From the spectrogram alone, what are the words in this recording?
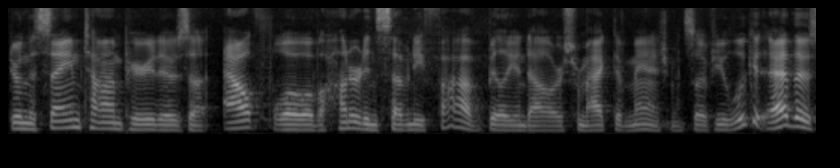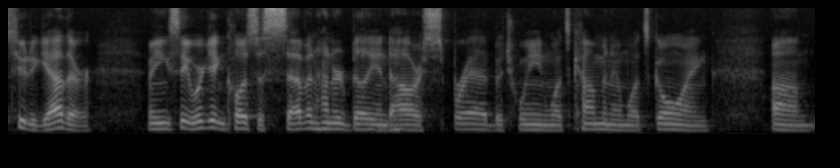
During the same time period, there was an outflow of 175 billion dollars from active management. So if you look at add those two together, I mean, you can see we're getting close to 700 billion dollars spread between what's coming and what's going. Um,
